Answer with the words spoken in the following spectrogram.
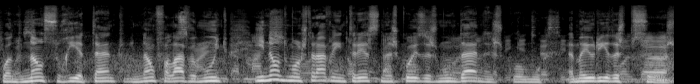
quando não sorria tanto e não falava muito e não demonstrava interesse nas coisas mundanas como a maioria das pessoas.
